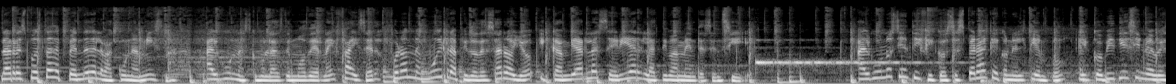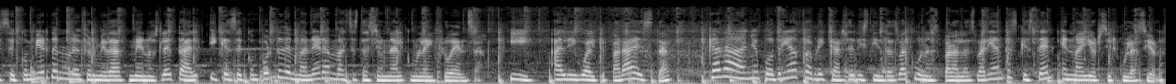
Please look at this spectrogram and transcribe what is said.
La respuesta depende de la vacuna misma. Algunas, como las de Moderna y Pfizer, fueron de muy rápido desarrollo y cambiarlas sería relativamente sencillo. Algunos científicos esperan que con el tiempo, el COVID-19 se convierta en una enfermedad menos letal y que se comporte de manera más estacional como la influenza. Y, al igual que para esta, cada año podrían fabricarse distintas vacunas para las variantes que estén en mayor circulación.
